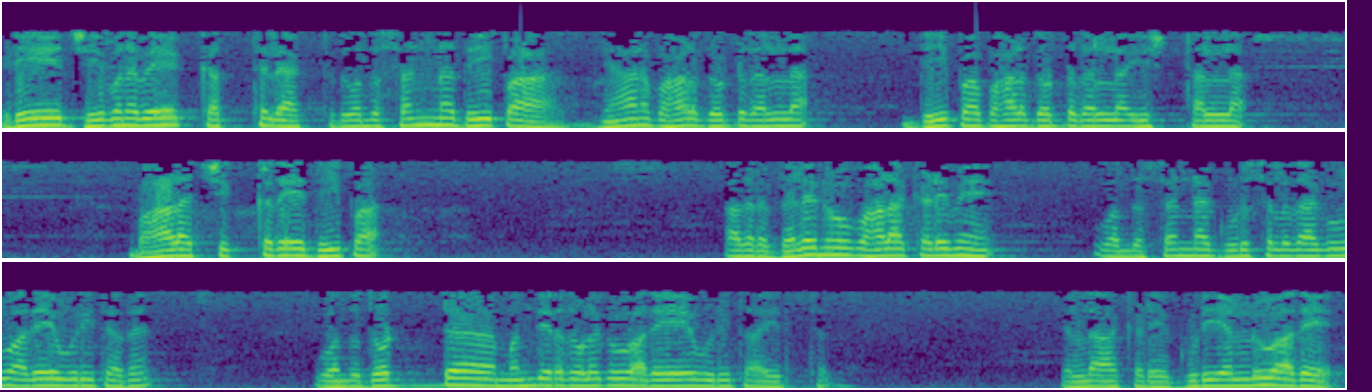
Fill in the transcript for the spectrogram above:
ಇಡೀ ಜೀವನವೇ ಕತ್ತಲೆ ಆಗ್ತದೆ. ಒಂದು ಸಣ್ಣ ದೀಪ, ಜ್ಞಾನ ಬಹಳ ದೊಡ್ಡದಲ್ಲ. ದೀಪ ಬಹಳ ದೊಡ್ಡದಲ್ಲ, ಇಷ್ಟಲ್ಲ. ಬಹಳ ಚಿಕ್ಕದೇ ದೀಪ. ಅದರ ಬೆಲೆನೂ ಬಹಳ ಕಡಿಮೆ. ಒಂದು ಸಣ್ಣ ಗುಡಿಸಲದಾಗೂ ಅದೇ ಉರಿತದೆ. ಒಂದು ದೊಡ್ಡ ಮಂದಿರದೊಳಗೂ ಅದೇ ಉರಿತಾ ಇರ್ತದೆ. ಎಲ್ಲ ಕಡೆ ಗುಡಿಯಲ್ಲೂ ಅದೇ.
